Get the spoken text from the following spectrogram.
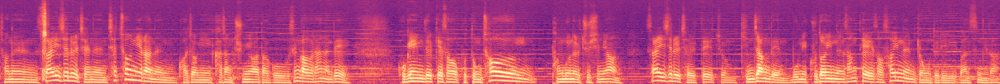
저는 사이즈를 재는 채촌이라는 과정이 가장 중요하다고 생각을 하는데 고객님들께서 보통 처음 방문을 주시면 사이즈를 잴 때 좀 긴장된 몸이 굳어 있는 상태에서 서 있는 경우들이 많습니다.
